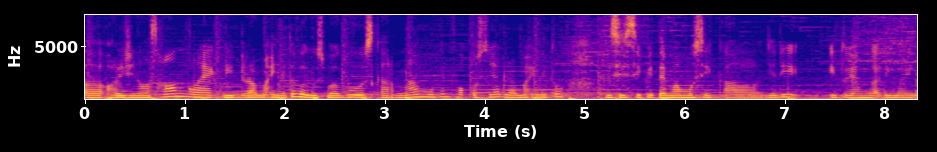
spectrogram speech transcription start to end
uh, original soundtrack di drama ini tuh bagus-bagus karena mungkin fokusnya drama ini tuh disisipi tema musikal. Jadi itu yang nggak dimain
